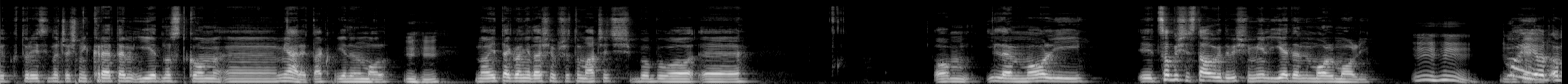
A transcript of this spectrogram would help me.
yy, który jest jednocześnie kretem i jednostką yy, miary, tak? Jeden mol. Mhm. No i tego nie da się przetłumaczyć, bo było... Yy, o ile moli. Y, co by się stało, gdybyśmy mieli jeden mol moli? Mhm. No okay. i on, on,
